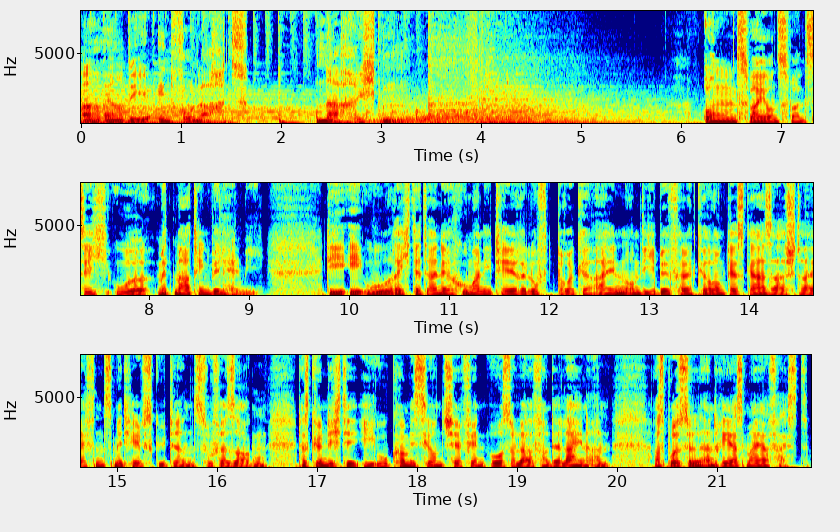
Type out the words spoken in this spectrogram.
ARD Infonacht Nachrichten um 22 Uhr mit Martin Wilhelmi. Die EU richtet eine humanitäre Luftbrücke ein, um die Bevölkerung des Gazastreifens mit Hilfsgütern zu versorgen. Das kündigte EU-Kommissionschefin Ursula von der Leyen an. Aus Brüssel Andreas Meyer-Feist.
